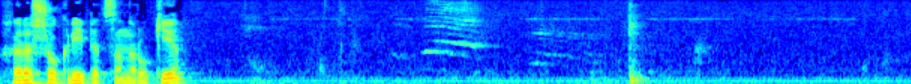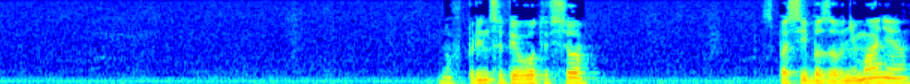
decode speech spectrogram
Хорошо крепятся на руке. Ну, в принципе, вот и все. Спасибо за внимание.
